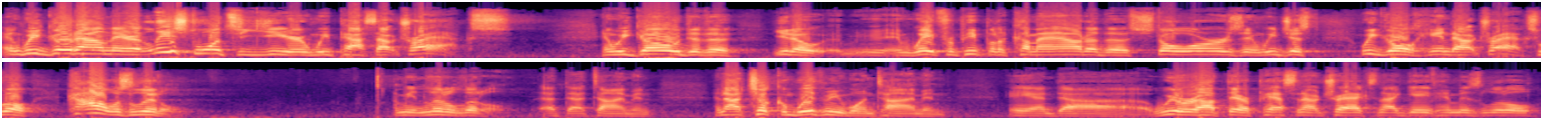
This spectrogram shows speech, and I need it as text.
And we go down there at least once a year and we pass out tracts. And we go to the, you know, and wait for people to come out of the stores and we just, we go hand out tracts. Well, Kyle was little. I mean, little, little at that time. And, and I took him with me one time and, and uh, we were out there passing out tracts and I gave him his little,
